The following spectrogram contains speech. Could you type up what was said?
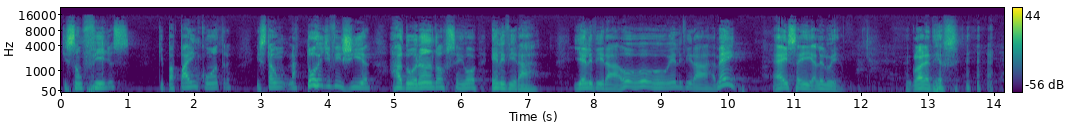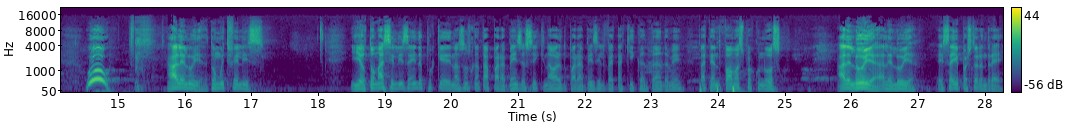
que são filhos, que papai encontra, estão na torre de vigia, adorando ao Senhor, ele virá. E ele virá, oh, oh, oh, ele virá. Amém? É isso aí, aleluia. Glória a Deus. uh! Aleluia, estou muito feliz. E eu estou mais feliz ainda porque nós vamos cantar parabéns. Eu sei que na hora do parabéns ele vai estar aqui cantando, amém? Batendo palmas para conosco. Aleluia, aleluia. É isso aí, pastor André.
